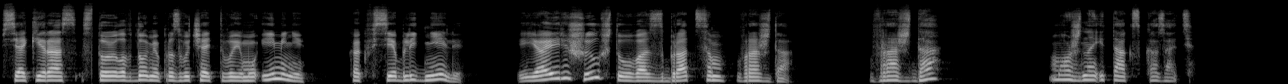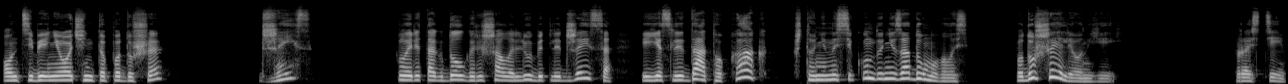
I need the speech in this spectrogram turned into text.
«Всякий раз стоило в доме прозвучать твоему имени, как все бледнели, и я и решил, что у вас с братцем вражда». «Вражда?» Можно и так сказать. «Он тебе не очень-то по душе?» «Джейс?» Клэри так долго решала, любит ли Джейса, и если да, то как, что ни на секунду не задумывалась, по душе ли он ей. «Прости,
